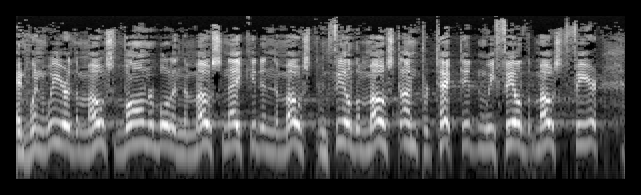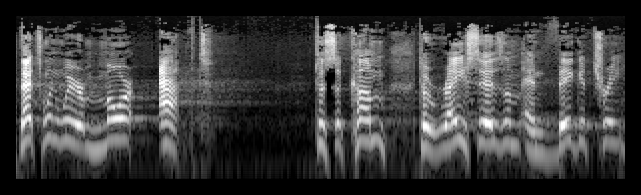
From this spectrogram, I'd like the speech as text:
And when we are the most vulnerable and the most naked and the most and feel the most unprotected and we feel the most fear, that's when we're more apt to succumb to racism and bigotry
